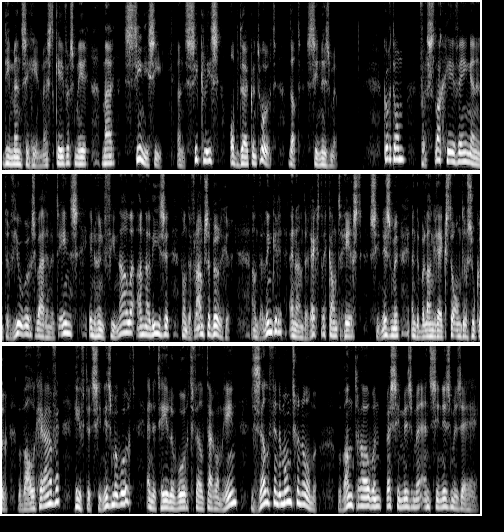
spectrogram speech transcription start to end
die mensen geen mestkevers meer, maar cynici, een cyclisch opduikend woord, dat cynisme. Kortom, verslaggeving en interviewers waren het eens in hun finale analyse van de Vlaamse burger. Aan de linker en aan de rechterkant heerst cynisme en de belangrijkste onderzoeker Walgraven heeft het cynismewoord en het hele woordveld daaromheen zelf in de mond genomen. Wantrouwen, pessimisme en cynisme, zei hij.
